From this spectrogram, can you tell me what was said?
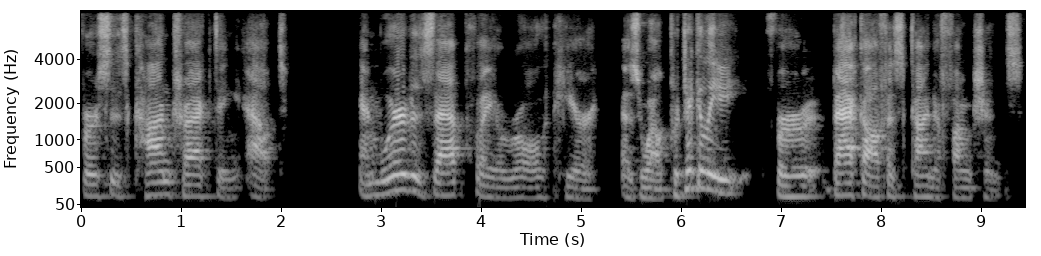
versus contracting out and where does that play a role here as well particularly for back office kind of functions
